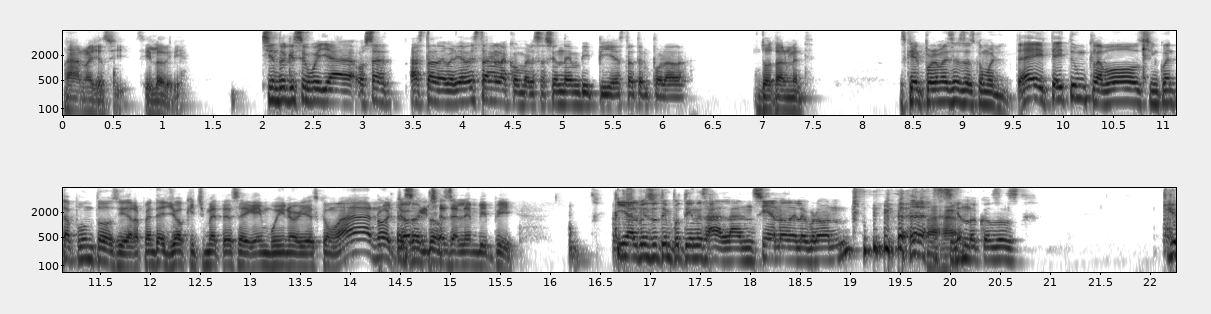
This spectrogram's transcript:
Ah, no, yo sí, sí lo diría. Siento que ese güey ya, o sea, hasta debería de estar en la conversación de MVP esta temporada. Totalmente. Es que el problema es eso, es como, hey, Tatum clavó 50 puntos y de repente Jokic mete ese game winner y es como, ah, no, Jokic es el MVP. Y al mismo tiempo tienes al anciano de LeBron haciendo cosas. Que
